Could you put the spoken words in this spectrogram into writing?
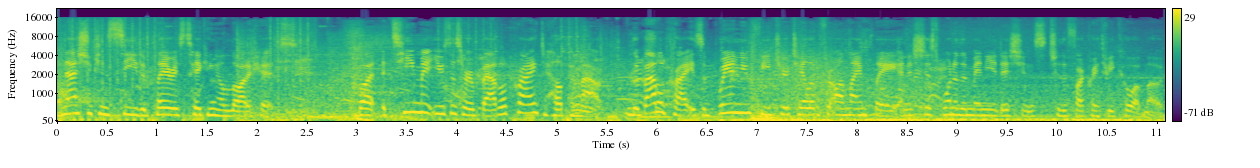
And as you can see, the player is taking a lot of hits. But a teammate uses her battle cry to help him out. The battle cry is a brand new feature tailored for online play, and it's just one of the many additions to the Far Cry 3 co op mode.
